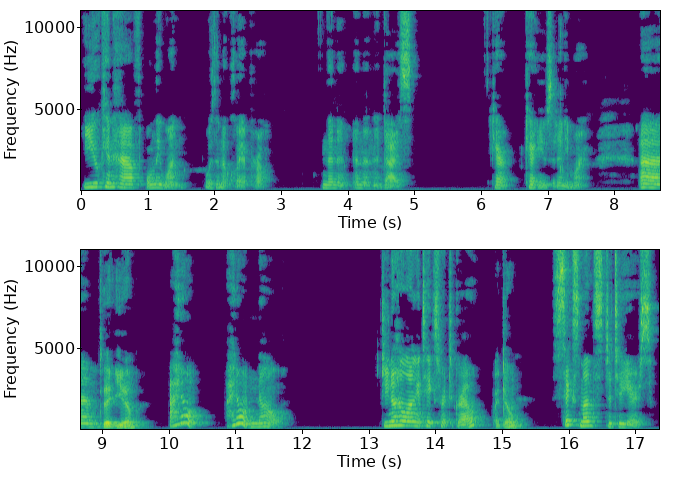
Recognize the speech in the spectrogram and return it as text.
You can have only one with an Akoya pearl, and then it, and then it dies. Can't can't use it anymore. Um, Do they eat them? I don't I don't know. Do you know how long it takes for it to grow? I don't. Six months to two years.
